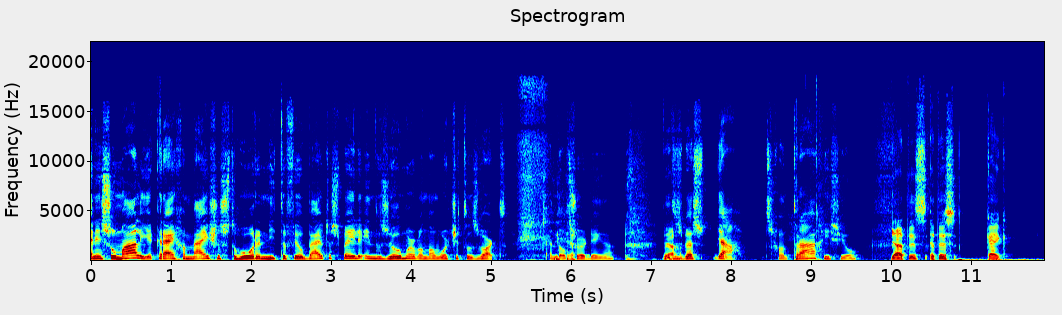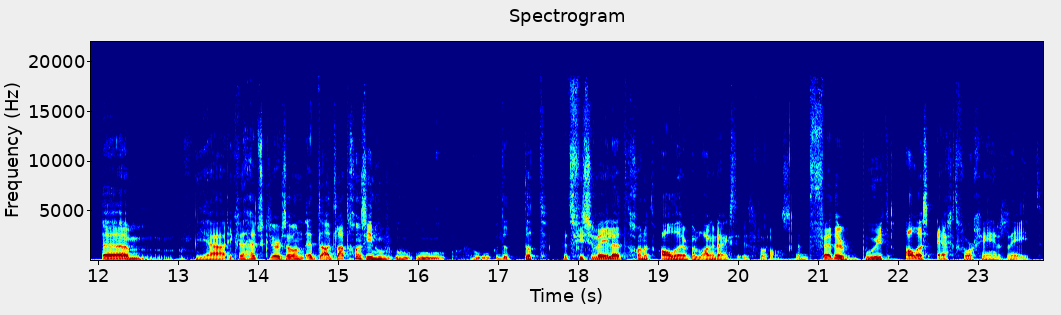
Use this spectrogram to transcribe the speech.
En in Somalië krijgen meisjes te horen niet te veel buiten spelen in de zomer, want dan word je te zwart. En dat Ja. soort dingen. Dat Ja. is best, ja, het is gewoon tragisch, joh. ja het, is, het is, kijk, ehm, ja, ik vind huidskleur zo'n, het, het laat gewoon zien hoe, hoe, hoe, hoe dat, dat het visuele het gewoon het allerbelangrijkste is voor ons. Het, verder boeit alles echt voor geen reet.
